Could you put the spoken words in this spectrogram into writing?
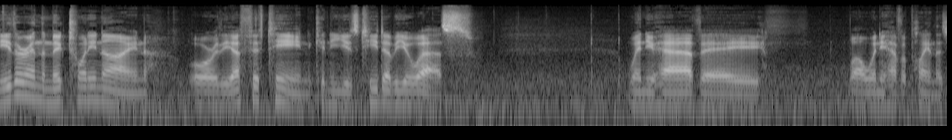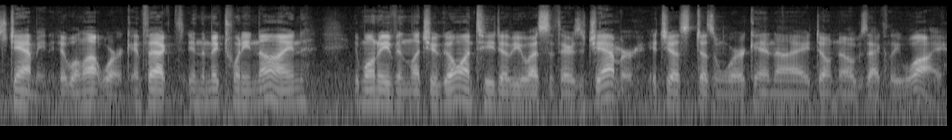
Neither in the MiG-29 or the F-15 can you use TWS when you have a well, when you have a plane that's jamming. It will not work. In fact, in the MiG-29, it won't even let you go on TWS if there's a jammer. It just doesn't work, and I don't know exactly why.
